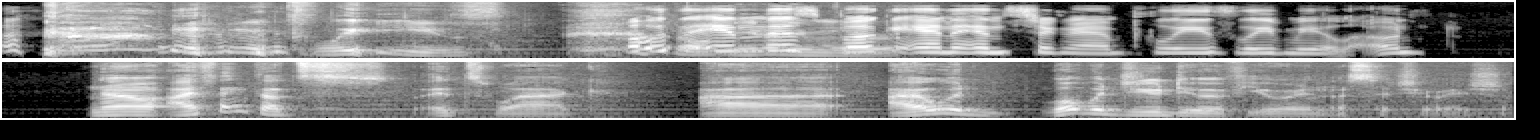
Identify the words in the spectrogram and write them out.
Please. Both Don't in this book and Instagram, please leave me alone. No, I think that's it's whack. Uh, I would. What would you do if you were in this situation?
